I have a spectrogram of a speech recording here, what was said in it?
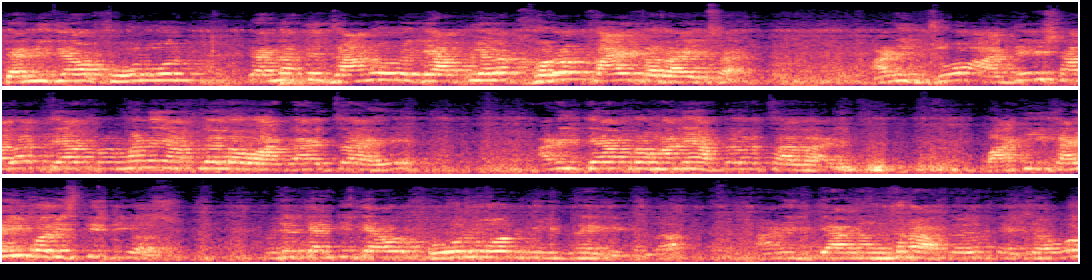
त्यांनी तेव्हा फोनवर त्यांना ते जाणवलं की आपल्याला खरं काय करायचं आहे. आणि जो आदेश आला त्याप्रमाणे आपल्याला वागायचं आहे आणि त्याप्रमाणे आपल्याला चालायचं बाकी काही परिस्थिती असो. म्हणजे त्यांनी त्यावर फोनवर निर्णय घेतला आणि त्यानंतर आपल्याला त्याच्यावर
